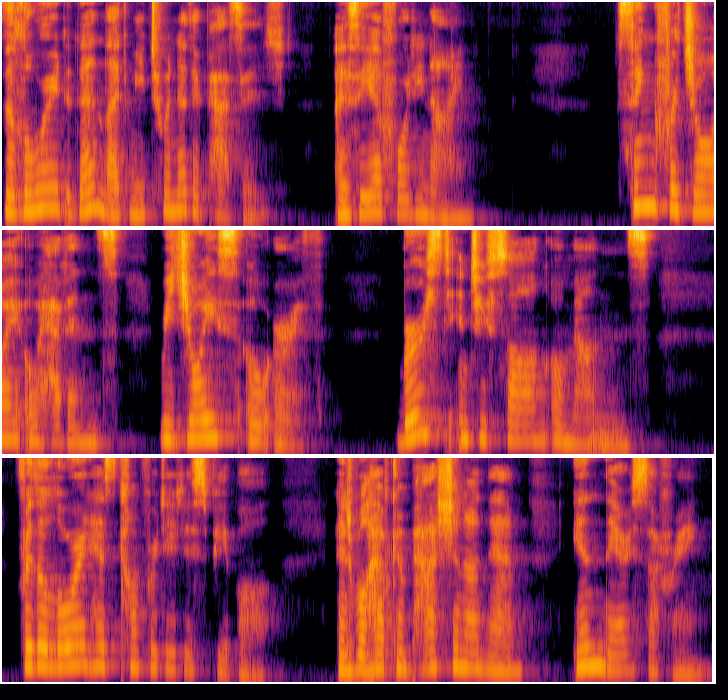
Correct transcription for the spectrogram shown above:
The Lord then led me to another passage, Isaiah 49. Sing for joy, O heavens, rejoice, O earth. Burst into song, O mountains, for the Lord has comforted his people and will have compassion on them in their suffering.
